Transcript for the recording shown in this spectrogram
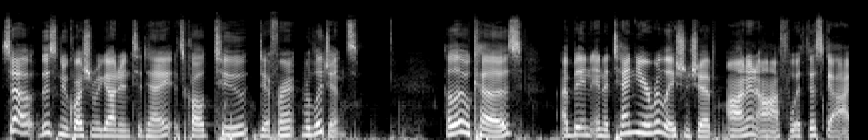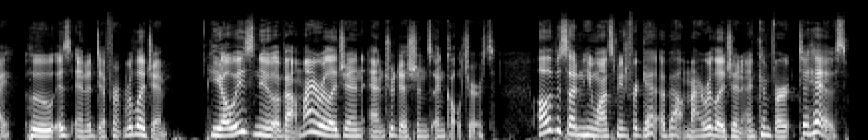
So this new question we got in today, it's called two different religions. Hello, cuz. I've been in a 10 year relationship on and off with this guy who is in a different religion. He always knew about my religion and traditions and cultures. All of a sudden, he wants me to forget about my religion and convert to his.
